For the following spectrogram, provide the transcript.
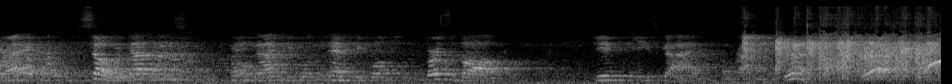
right? So we've got these, these nine people, ten people. First of all, give these guys a round of applause. Earlier,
